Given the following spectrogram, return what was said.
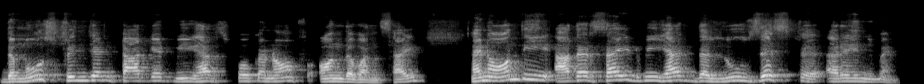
The most stringent target we have spoken of on the one side, and on the other side, we had the loosest arrangement.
